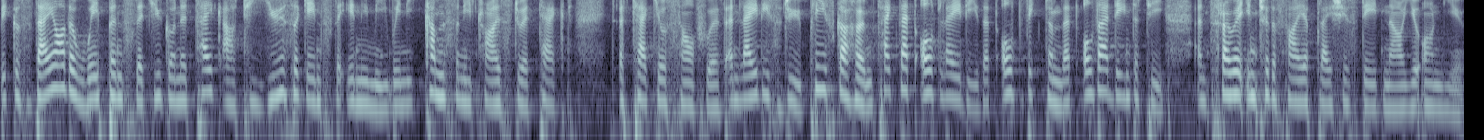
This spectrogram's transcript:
because they are the weapons that you're going to take out to use against the enemy when he comes and he tries to attack attack your self-worth. And ladies do please go home. Take that old lady that old victim that old identity and throw her into the fireplace. She's dead now. You're on you.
